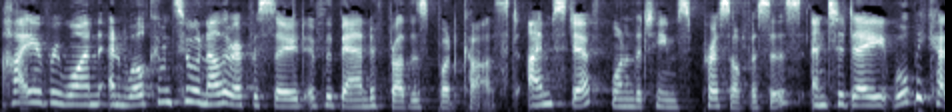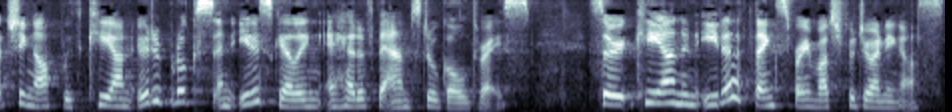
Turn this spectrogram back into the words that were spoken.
Hi, everyone, and welcome to another episode of the Band of Brothers podcast. I'm Steph, one of the team's press officers, and today we'll be catching up with Cian Uijtdebroeks and Ide Schelling ahead of the Amstel Gold Race. So, Cian and Ide, thanks very much for joining us.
